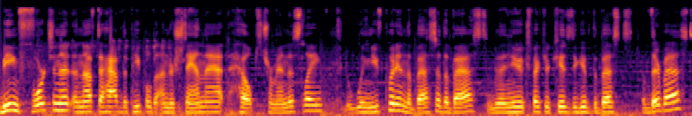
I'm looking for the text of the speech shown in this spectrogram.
Being fortunate enough to have the people to understand that helps tremendously. When you've put in the best of the best, then you expect your kids to give the best of their best.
